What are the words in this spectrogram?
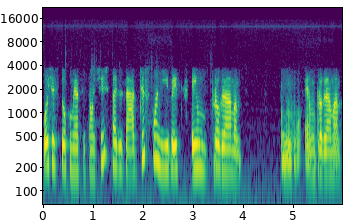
Hoje esses documentos estão digitalizados, disponíveis em um programa, um, é um programa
